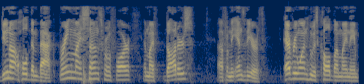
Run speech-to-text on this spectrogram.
do not hold them back. Bring my sons from afar and my daughters uh, from the ends of the earth. Everyone who is called by my name,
